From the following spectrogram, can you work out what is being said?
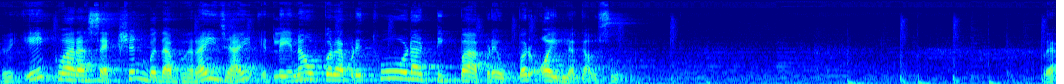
હવે એકવાર આ સેક્શન બધા ભરાઈ જાય, એટલે એના ઉપર આપણે થોડા ટીપ્પા આપણે ઉપર ઓઇલ લગાવશું. હવે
